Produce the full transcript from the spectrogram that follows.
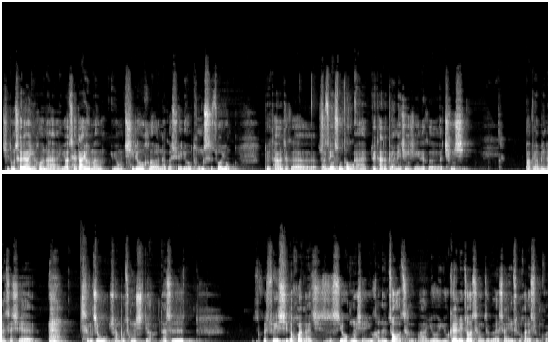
启动车辆以后呢，要踩大油门，用气流和那个水流同时作用，对它这个表面疏通哎、对它的表面进行这个清洗，把表面的这些 沉积物全部冲洗掉。但是这个水洗的话呢，其实是有风险，有可能造成啊，有有概率造成这个三元催化的损坏。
